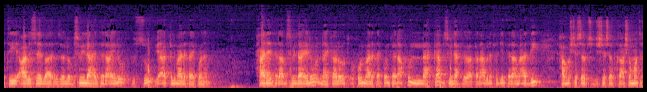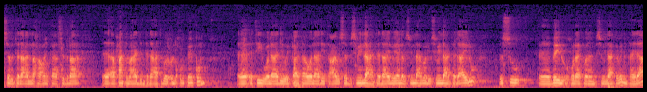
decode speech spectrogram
እቲ ዓቢ ሰብ ዘሎ ብስሚላህ እተ ኢሉ እሱ ይኣክል ማለት ኣይኮነን ሓደ እተ ብስሚላ ኢሉ ናይ ካልኦት እኹል ማለት ኣይኮነ እተ ኩላካ ብስሚላ ክትበልካ ንኣብነት ሕጂ እተ መኣዲ ሓሙሽተ ሰብ ሽዱሽተ ሰብ ክሳዕ ሸሞንተ ሰብ እተ ኣለካ ኮንካ ስድራ ኣብ ሓንቲ መኣዲ እተ ትበልዑ ኣለኹም ኮንኩም እቲ ወላዲ ወይከዓ እታ ወላዲ ዓብ ሰብ ብስሚላ እተ ኢሉ የለ ብስሚላ በሉ ብስሚላ እተ ኢሉ እሱ በይኑ እኹል ኣይኮነን ብስሚላ ክብል እንታይ ደኣ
